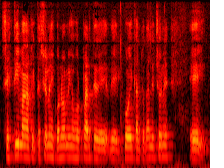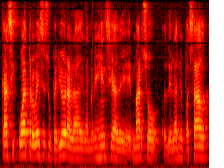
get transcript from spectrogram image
se estiman afectaciones económicas por parte del COE Cantonal de Chones, eh, casi cuatro veces superior a la de la emergencia de marzo del año pasado,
